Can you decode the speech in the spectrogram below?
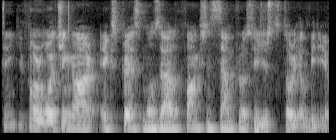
Thank you for watching our Xpress Mosel Functions and Procedures tutorial video.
